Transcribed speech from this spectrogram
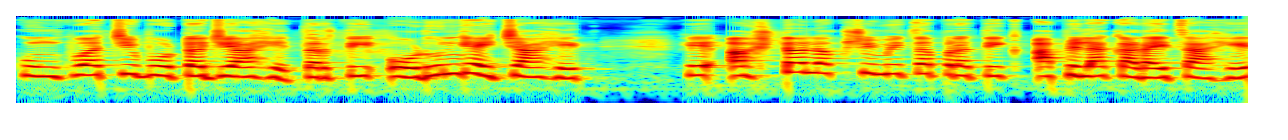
कुंकवाची बोटं जी आहे तर ती ओढून घ्यायची आहेत. हे अष्टलक्ष्मीचं प्रतीक आपल्याला काढायचं आहे.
